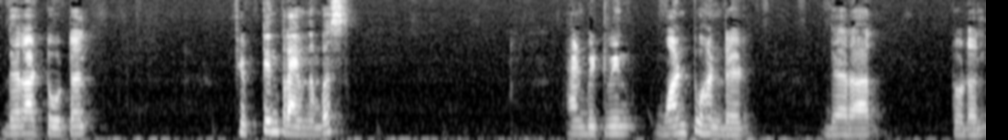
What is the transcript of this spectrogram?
there are total 15 prime numbers and between 1 to 100 there are total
